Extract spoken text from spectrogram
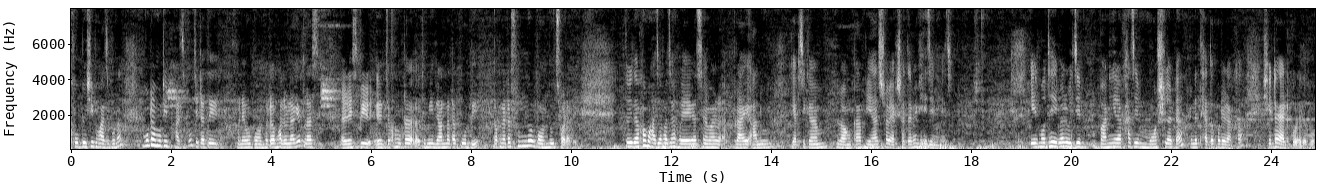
খুব বেশি ভাজবো না। মোটামুটি ভাজবো, যেটাতে মানে ওর গন্ধটা ভালো লাগে। প্লাস রেসিপি যখন ওটা তুমি রান্নাটা করবে, তখন একটা সুন্দর গন্ধ ছড়াবে। তো এই দেখো, ভাজা ভাজা হয়ে গেছে আমার প্রায় আলু ক্যাপসিকাম লঙ্কা, পেঁয়াজ সব একসাথে আমি ভেজে নিয়েছি। এর মধ্যে এবার ওই যে বানিয়ে রাখা যে মশলাটা মানে থ্যাতো করে রাখা, সেটা অ্যাড করে দেবো।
